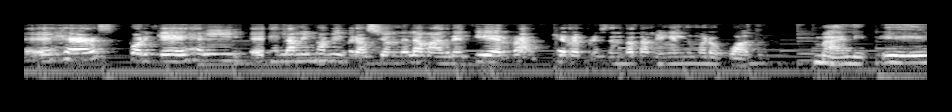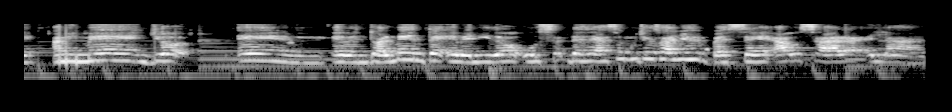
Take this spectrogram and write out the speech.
Hz, porque es, el, es la misma vibración de la madre tierra que representa también el número 4. Vale, eh, a mí me, yo em, eventualmente he venido, desde hace muchos años empecé a usar la,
